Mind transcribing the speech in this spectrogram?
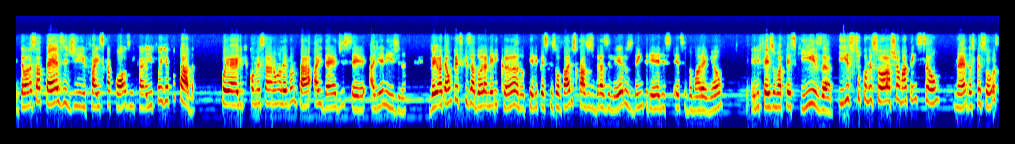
Então, essa tese de faísca cósmica aí foi refutada foi aí que começaram a levantar a ideia de ser alienígena. Veio até um pesquisador americano que ele pesquisou vários casos brasileiros, dentre eles esse do Maranhão. Ele fez uma pesquisa e isso começou a chamar a atenção né, das pessoas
